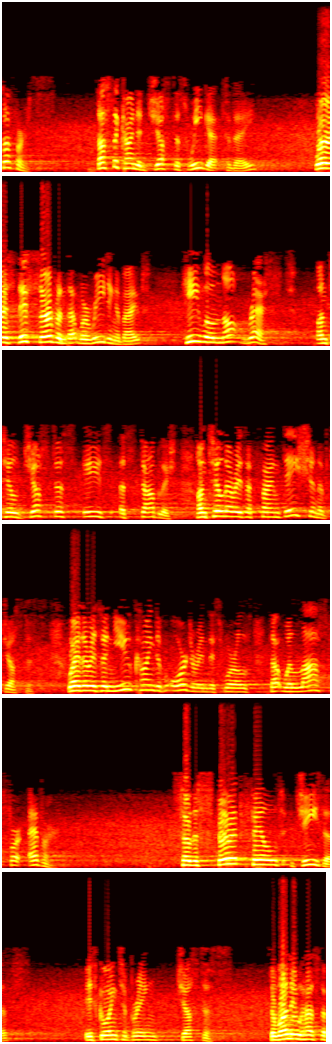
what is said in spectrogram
suffers. That's the kind of justice we get today. Whereas this servant that we're reading about, he will not rest until justice is established, until there is a foundation of justice, where there is a new kind of order in this world that will last forever. So the Spirit filled Jesus is going to bring justice. The one who has the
